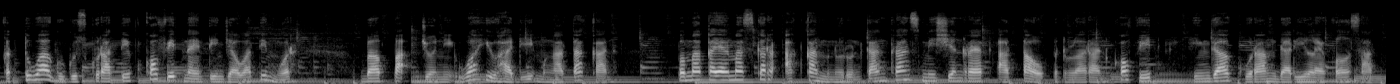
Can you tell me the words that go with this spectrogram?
Ketua Gugus Kuratif COVID-19 Jawa Timur, Bapak Joni Wahyu Hadi mengatakan, pemakaian masker akan menurunkan transmission rate atau penularan COVID hingga kurang dari level 1.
